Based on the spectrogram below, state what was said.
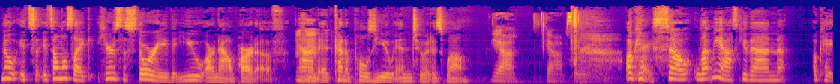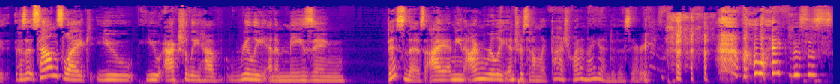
No it's it's almost like here's the story that you are now part of. Mm-hmm. and it kind of pulls you into it as well. Yeah. Yeah absolutely. Okay so let me ask you then okay, because it sounds like you you actually have really an amazing business. I I mean, I'm really interested. I'm like, gosh, why didn't I get into this area? Like, this is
